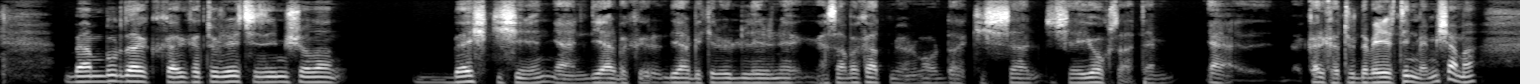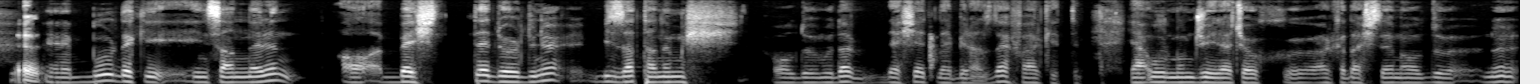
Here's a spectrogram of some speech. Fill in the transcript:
Ben burada karikatürleri çizilmiş olan 5 kişinin yani Diyarbakır Diyarbakır ölülerini hesaba katmıyorum. Orada kişisel şey yok zaten. Yani karikatürde belirtilmemiş ama Evet. e, buradaki insanların a- beşte dördünü bizzat tanımış olduğumu da dehşetle biraz da fark ettim. Yani Uğur Mumcu ile çok e, arkadaşlığım olduğunu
